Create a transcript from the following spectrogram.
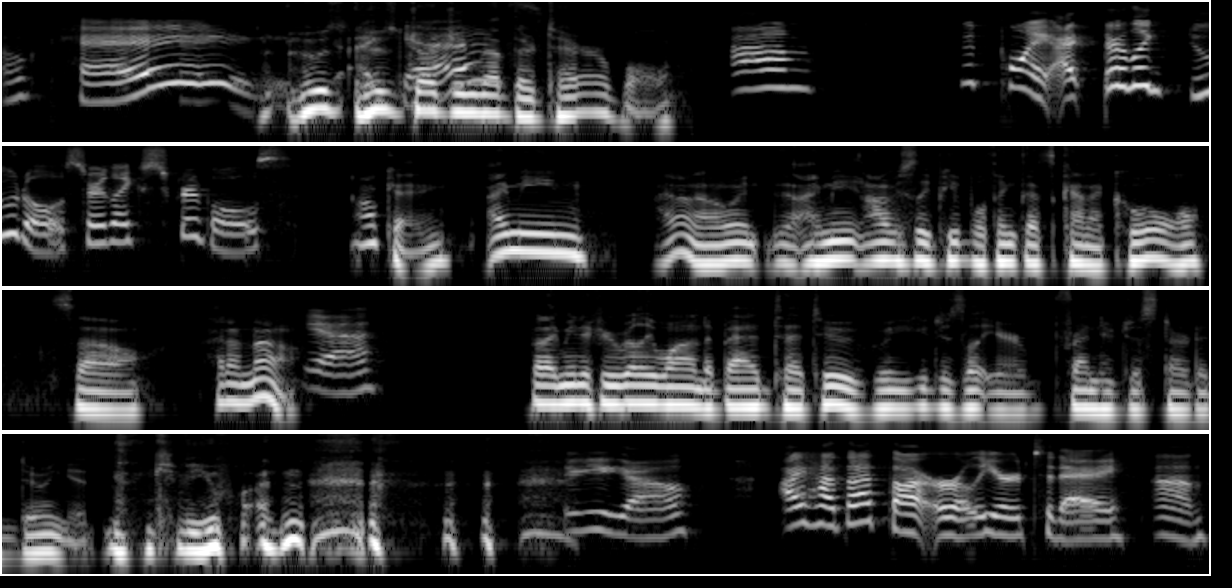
okay, Who's I who's judging that they're terrible? Um, good point. I, they're like doodles. They're like scribbles. Okay, I mean, I don't know. I mean, obviously, people think that's kind of cool, so I don't know. Yeah. But I mean, if you really wanted a bad tattoo, you could just let your friend who just started doing it give you one. There you go. I had that thought earlier today. Um,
